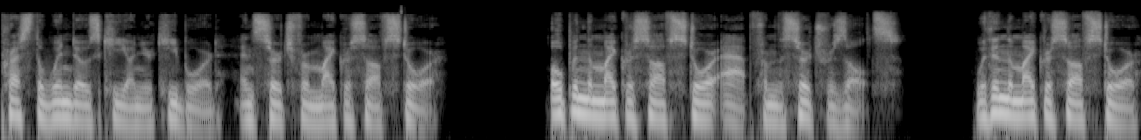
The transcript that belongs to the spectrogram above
press the Windows key on your keyboard and search for Microsoft Store. Open the Microsoft Store app from the search results. Within the Microsoft Store,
